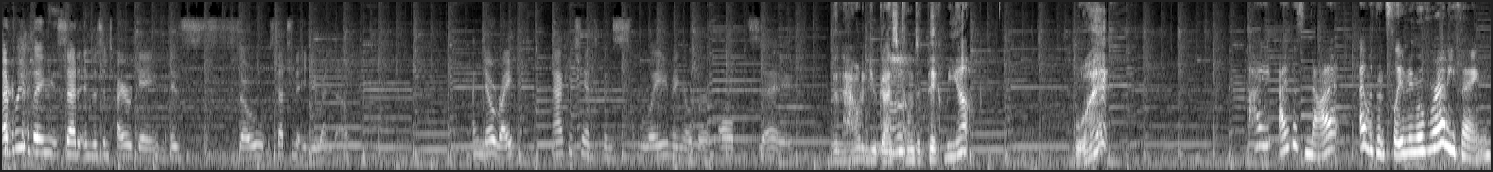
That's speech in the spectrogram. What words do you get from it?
everything said in this entire game is so such an innuendo. I know, right? Aki-chan's been slaving over it all day. Then how did you guys Huh? come to pick me up? What? I I was not. I wasn't slaving over anything.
